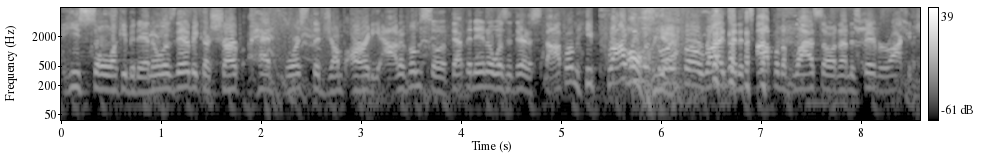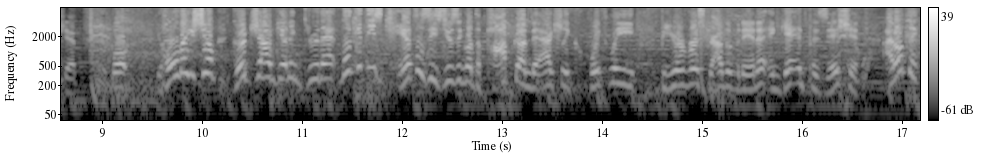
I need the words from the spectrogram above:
He's so lucky Banana was there because Sharp had forced the jump already out of him. So if that Banana wasn't there to stop him, he probably Oh, was going for a ride to the top of the blast zone on his favorite rocket ship. Well, holding ship, good job getting through that. Look at these cancels he's using with the pop gun to actually quickly be reverse grab the Banana and get in position. I don't think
